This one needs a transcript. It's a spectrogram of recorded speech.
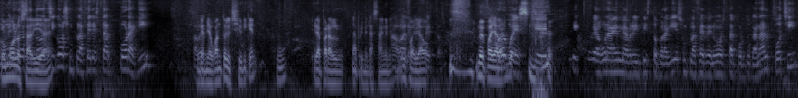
¿Cómo lo sabía, a todos, eh? chicos, un placer estar por aquí. A Mira, ver. me aguanto el Shuriken. Uh, era para la primera sangre. Ah, lo he vale, fallado. perfecto. Lo he fallado. Bueno, pues que alguna vez me habréis visto por aquí. Es un placer de nuevo estar por tu canal, Pochi.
